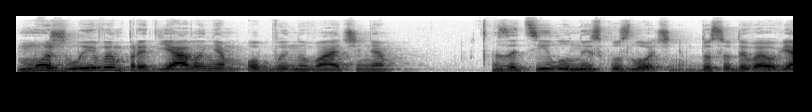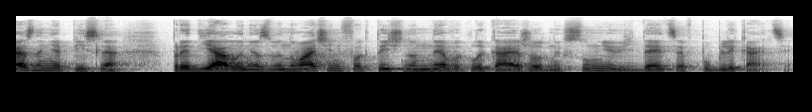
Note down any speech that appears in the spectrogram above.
можливим пред'явленням обвинувачення за цілу низку злочинів. Досудове ув'язнення після пред'явлення звинувачень фактично не викликає жодних сумнівів, йдеться в публікації.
